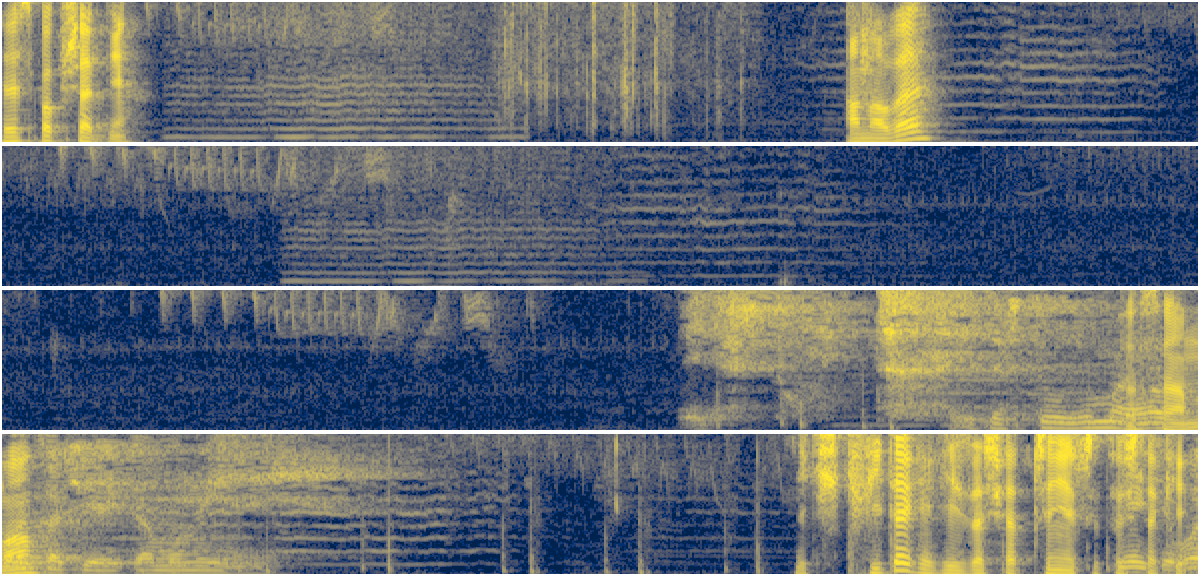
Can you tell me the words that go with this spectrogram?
To jest poprzednie. A nowe? To samo. Jakiś kwitek, jakieś zaświadczenie czy coś takiego?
